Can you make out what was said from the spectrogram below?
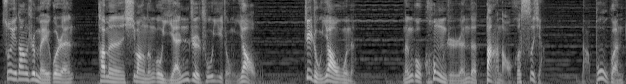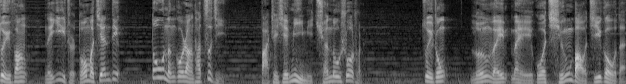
所以当时美国人他们希望能够研制出一种药物，这种药物呢，能够控制人的大脑和思想，那不管对方那意志多么坚定，都能够让他自己把这些秘密全都说出来，最终沦为美国情报机构的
